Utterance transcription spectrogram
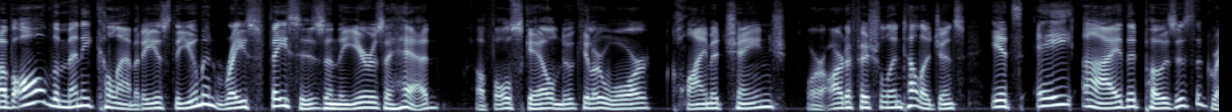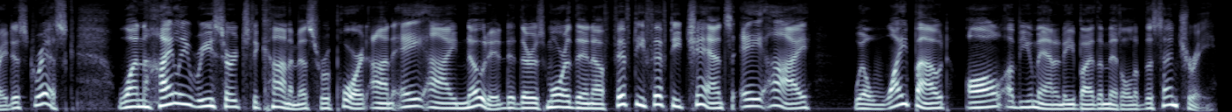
Of all the many calamities the human race faces in the years ahead a full scale nuclear war, climate change, or artificial intelligence it's AI that poses the greatest risk. One highly researched economist report on AI noted there's more than a 50 50 chance AI will wipe out all of humanity by the middle of the century.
